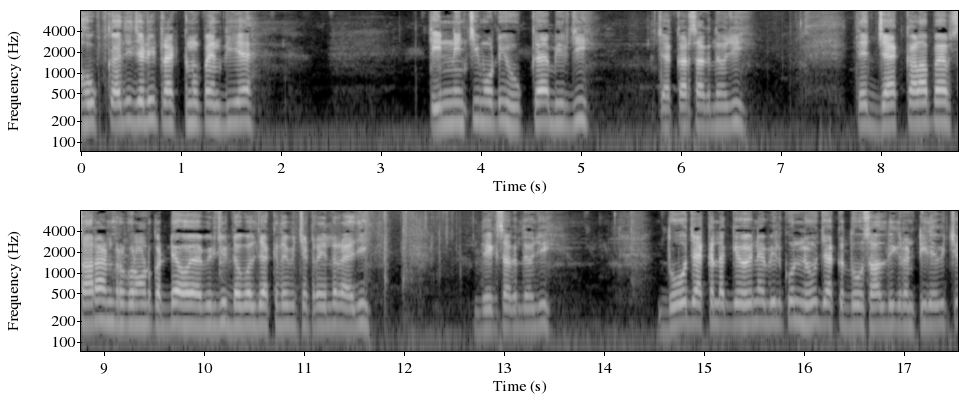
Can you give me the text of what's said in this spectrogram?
ਹੁੱਕ ਹੈ ਜੀ, ਜਿਹੜੀ ਟਰੈਕਟਰ ਨੂੰ ਪੈਂਦੀ ਹੈ। 3 ਇੰਚੀ ਮੋਟੀ ਹੁੱਕ ਹੈ ਵੀਰ ਜੀ ਚੈੱਕ ਕਰ ਸਕਦੇ ਹੋ ਜੀ। ਤੇ ਜੈਕ ਵਾਲਾ ਪੈਪ ਸਾਰਾ ਅੰਡਰਗਰਾਉਂਡ ਕੱਢਿਆ ਹੋਇਆ ਵੀਰ ਜੀ ਡਬਲ ਜੈਕ ਦੇ ਵਿੱਚ ਟ੍ਰੇਲਰ ਹੈ ਜੀ। ਦੇਖ ਸਕਦੇ ਹੋ ਜੀ। ਦੋ ਜੈਕ ਲੱਗੇ ਹੋਏ ਨੇ ਬਿਲਕੁਲ ਨਿਊ ਜੈਕ 2 ਸਾਲ ਦੀ ਗਾਰੰਟੀ ਦੇ ਵਿੱਚ।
